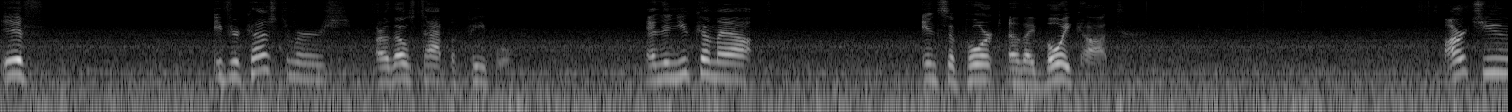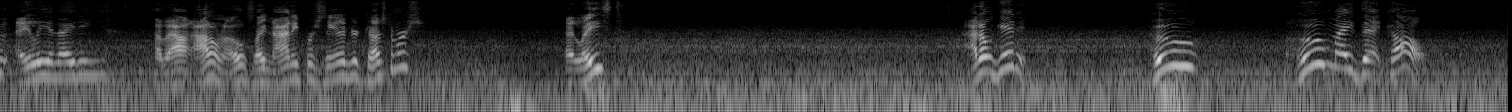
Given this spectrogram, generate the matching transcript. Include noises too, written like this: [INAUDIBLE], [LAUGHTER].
if if your customers are those type of people and then you come out in support of a boycott aren't you alienating about, I don't know, say 90% of your customers? At least? I don't get it. Who who made that call?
